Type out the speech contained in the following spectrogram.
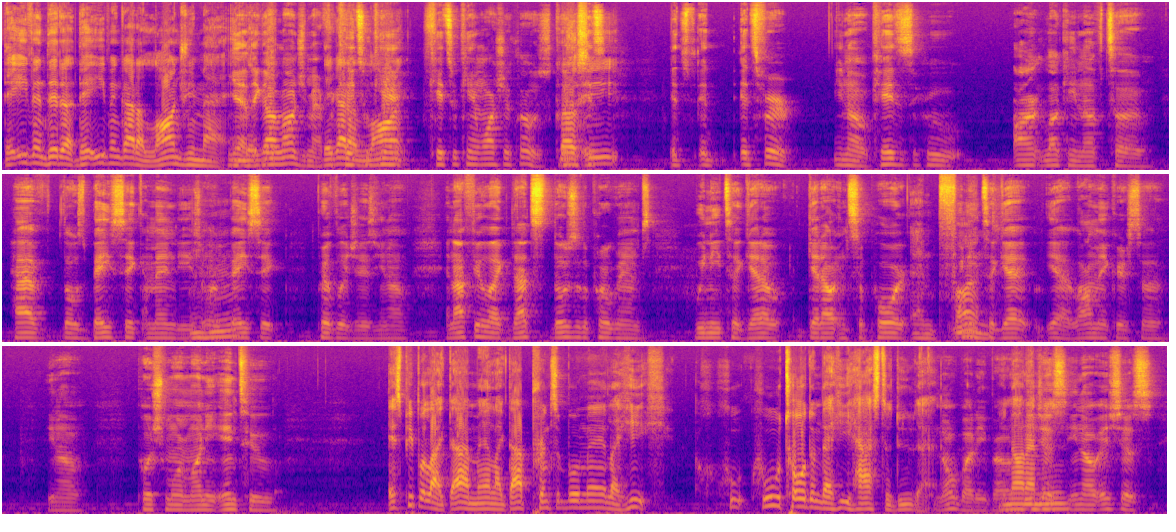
they even did a. They even got a laundromat. Yeah, And they got a laundromat they for got a kids who laun- can't kids who can't wash their clothes. Bro, it's, see, it's it it's for you know kids who aren't lucky enough to have those basic amenities Mhm. or basic privileges. You know, and I feel like that's those are the programs we need to get out get out and support. and We need to get yeah lawmakers to you know push more money into It's people like that, man. Like that principal, man. Like he, who who told him that he has to do that? nobody, bro. You know what He I just, mean? You know, it's just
